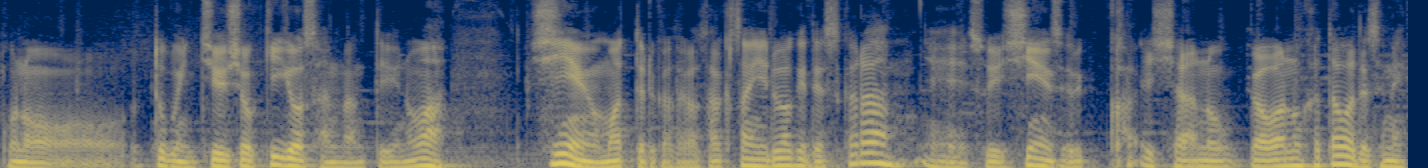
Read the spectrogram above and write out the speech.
この、特に中小企業さんなんていうのは、支援を待っている方がたくさんいるわけですから、えー、そういう支援する会社の側の方はですね、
